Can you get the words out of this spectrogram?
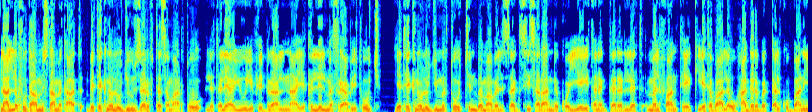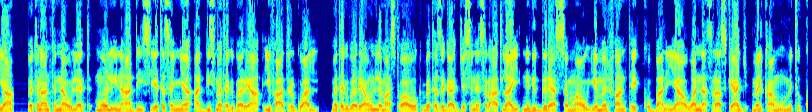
ላለፉት አምስት ዓመታት በቴክኖሎጂው ዘርፍ ተሰማርቶ ለተለያዩ የፌዴራልና የክልል መስሪያ ቤቶች የቴክኖሎጂ ምርቶችን በማበልጸግ ሲሰራ እንደቆየ የተነገረለት መልፋንቴክ የተባለው ሀገር በቀል ኩባንያ በትናንትናው ዕለት Mall in Addis የተሰኘ አዲስ መተግበሪያ ይፋ አድርጓል። መተግበሪያውን ለማስተዋወቅ በተዘጋጀ ስነ ስርዓት ላይ ንግግር ያሰማው የመልፋንቴክ ኩባንያ ዋና ስራ አስኪያጅ መልካሙ ምትኩ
